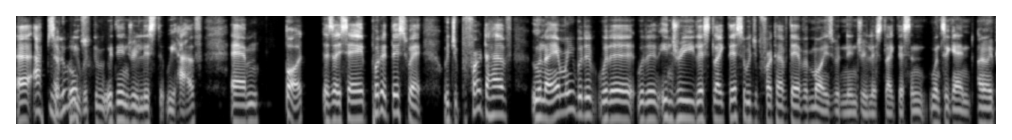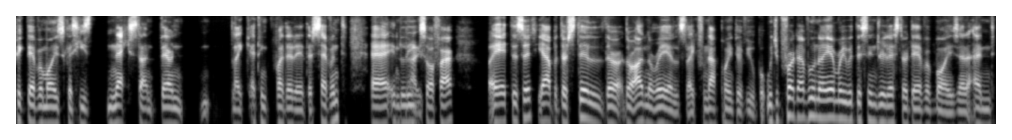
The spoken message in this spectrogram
Uh, absolutely, yeah, with the with the injury list that we have. Um, but as I say, put it this way: Would you prefer to have Unai Emery with a with a with an injury list like this, or would you prefer to have David Moyes with an injury list like this? And once again, I only picked David Moyes because he's next and they're Like I think they? They're seventh uh, in the league right. so far. Eighth is it? Yeah, but they're still they're they're on the rails, like from that point of view. But would you prefer to have Unai Emery with this injury list or David Moyes? And and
